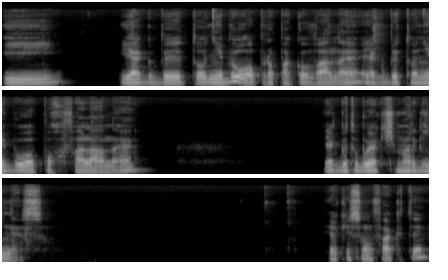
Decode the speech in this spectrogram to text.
i jakby to nie było propagowane, jakby to nie było pochwalane, jakby to był jakiś margines. Jakie są fakty?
